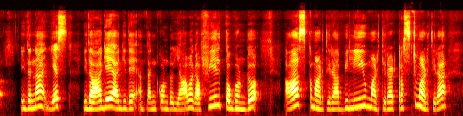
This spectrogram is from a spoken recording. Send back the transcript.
ಇದನ್ನು ಎಸ್ ಇದು ಹಾಗೇ ಆಗಿದೆ ಅಂತ ಅಂದ್ಕೊಂಡು ಯಾವಾಗ ಫೀಲ್ ತೊಗೊಂಡು ಆಸ್ಕ್ ಮಾಡ್ತೀರಾ ಬಿಲೀವ್ ಮಾಡ್ತೀರಾ ಟ್ರಸ್ಟ್ ಮಾಡ್ತೀರಾ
